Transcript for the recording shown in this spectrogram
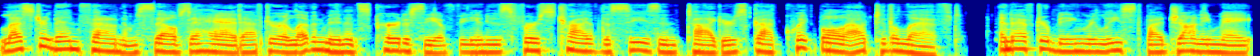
Leicester then found themselves ahead after 11 minutes courtesy of Veainu's first try of the season Tigers got quick ball out to the left, and after being released by Jonny May,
